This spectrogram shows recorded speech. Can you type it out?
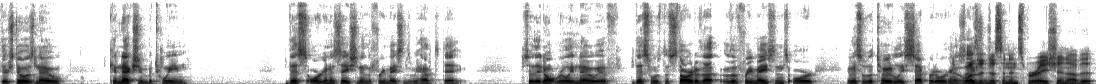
there still is no connection between this organization and the Freemasons we have today. So they don't really know if this was the start of that of the Freemasons or if this was a totally separate organization. Was it just an inspiration of it?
